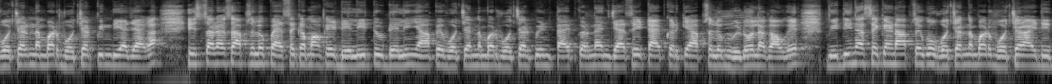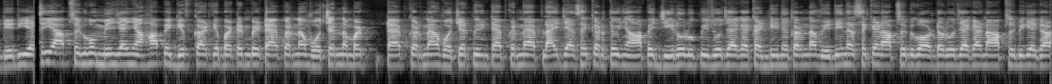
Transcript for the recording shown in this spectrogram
वोचर नंबर वोचर पिन दिया जाएगा। इस तरह से आप सब लोग पैसे कमाओगे डेली टू डेली यहाँ पे voucher number voucher pin type करना है। जैसे ही टाइप करके आप सब लोग वीडियो लगाओगे विद इन अ सेकंड आप सबको वोचर नंबर वोचर आईडी दे दी। ऐसे ही आप सभी को मिल जाए, यहाँ पे गिफ्ट कार्ड के बटन पर टाइप करना वोचर नंबर टाइप करना है वोचर पिन टाइप करना है अप्लाई जैसे करते हो, यहाँ पे ज़ीरो रुपीज़ हो जाएगा कंटिन्यू करना। विद इन अ सेकंड आप सभी को ऑर्डर हो जाएगा, ना आप सभी के घर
